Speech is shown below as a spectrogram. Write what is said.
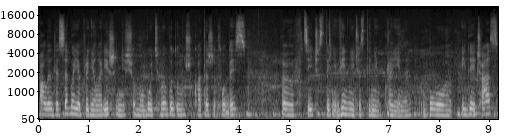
Але для себе я прийняла рішення, що, мабуть, ми будемо шукати житло десь е, в цій частині, в вільній частині України. Бо йде час,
